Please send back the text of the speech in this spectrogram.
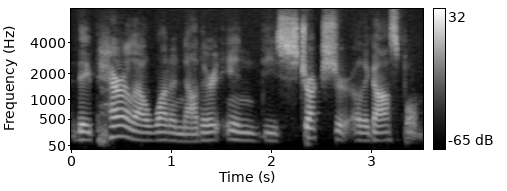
they parallel one another in the structure of the gospel,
